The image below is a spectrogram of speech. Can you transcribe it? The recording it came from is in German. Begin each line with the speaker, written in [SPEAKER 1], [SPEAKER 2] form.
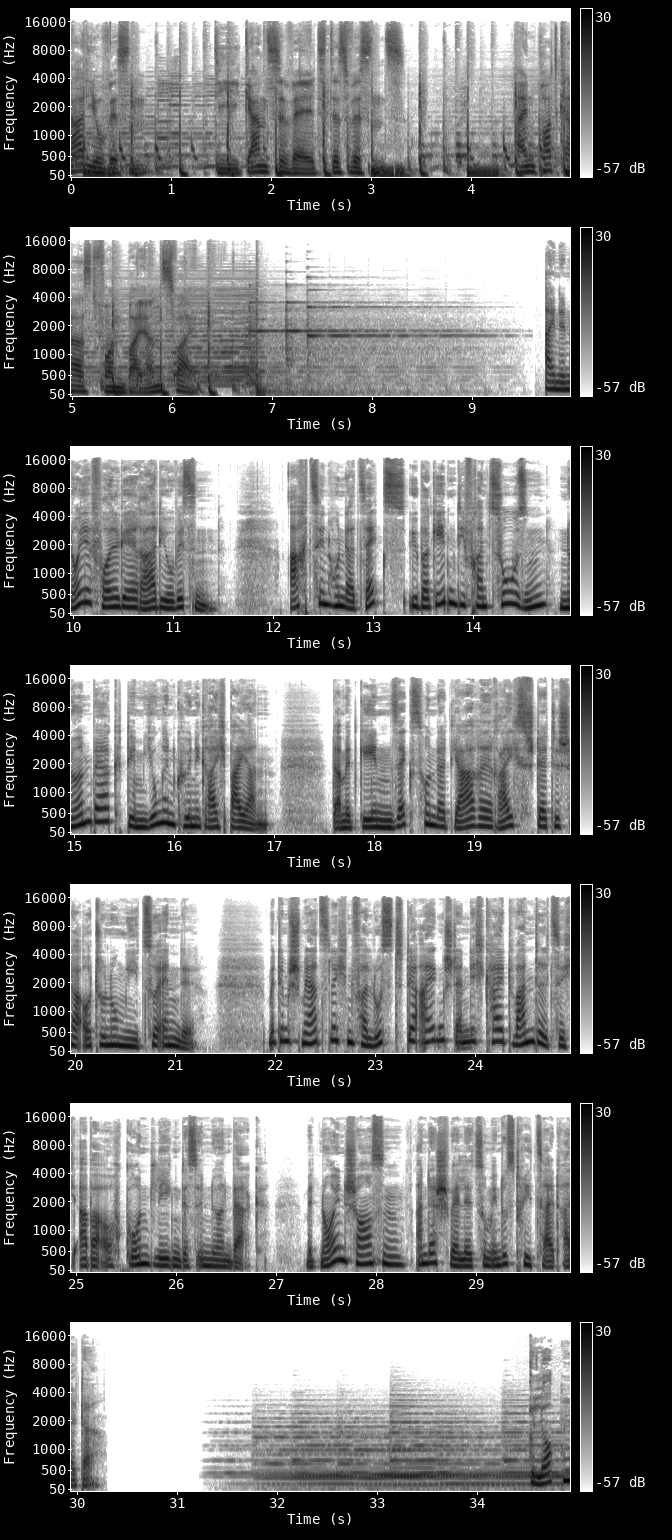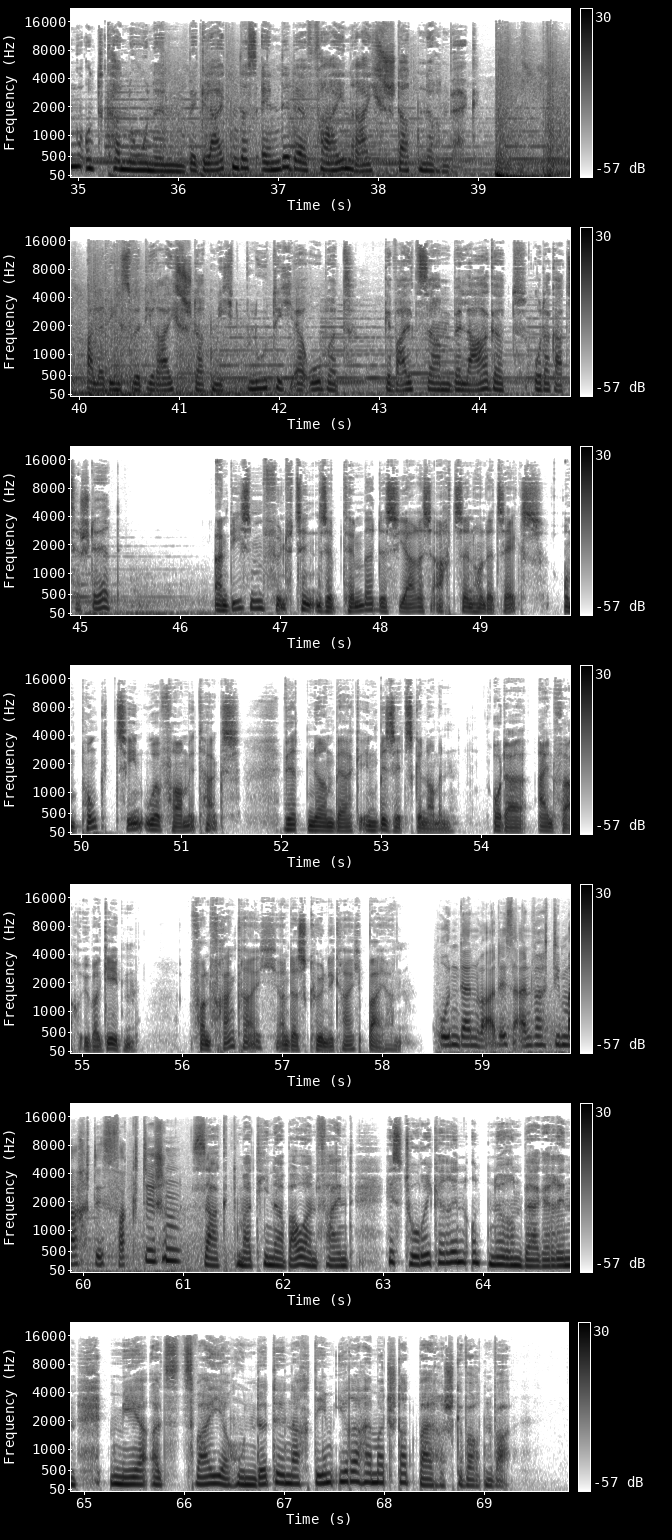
[SPEAKER 1] Radiowissen. Die ganze Welt des Wissens. Ein Podcast von Bayern 2.
[SPEAKER 2] Eine neue Folge Radio Wissen. 1806 übergeben die Franzosen Nürnberg dem jungen Königreich Bayern. Damit gehen 600 Jahre reichsstädtischer Autonomie zu Ende. Mit dem schmerzlichen Verlust der Eigenständigkeit wandelt sich aber auch Grundlegendes in Nürnberg. Mit neuen Chancen an der Schwelle zum Industriezeitalter.
[SPEAKER 3] Glocken und Kanonen begleiten das Ende der freien Reichsstadt Nürnberg. Allerdings wird die Reichsstadt nicht blutig erobert, gewaltsam belagert oder gar zerstört.
[SPEAKER 4] An diesem 15. September des Jahres 1806 um Punkt 10 Uhr vormittags wird Nürnberg in Besitz genommen oder einfach übergeben von Frankreich an das Königreich Bayern.
[SPEAKER 5] Und dann war das einfach die Macht des Faktischen,
[SPEAKER 3] sagt Martina Bauernfeind, Historikerin und Nürnbergerin, mehr als zwei Jahrhunderte nachdem ihre Heimatstadt bayerisch geworden war.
